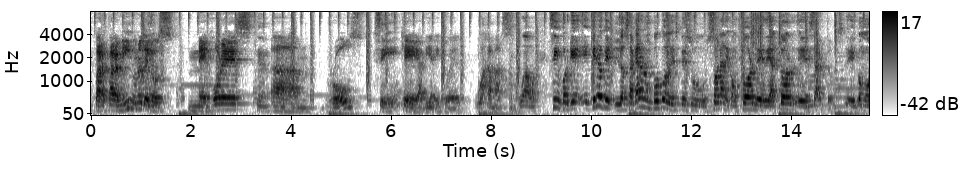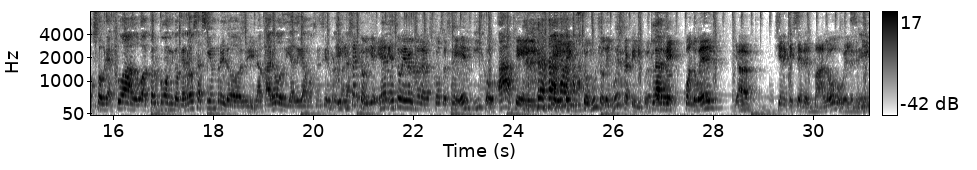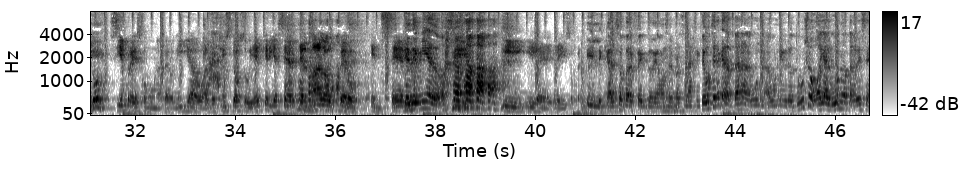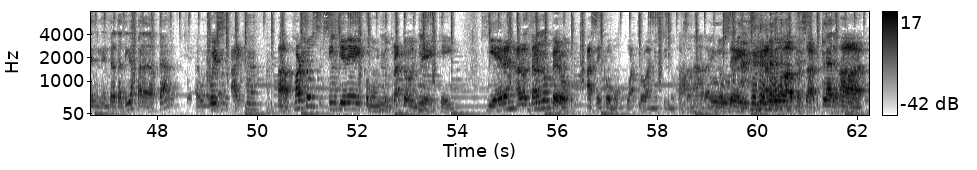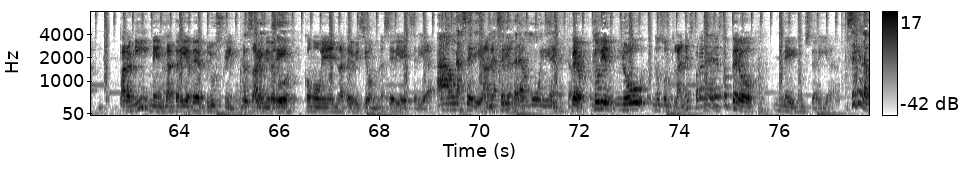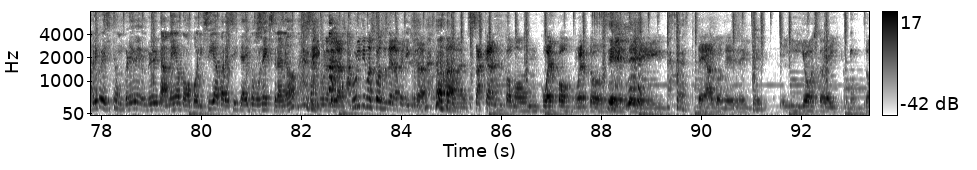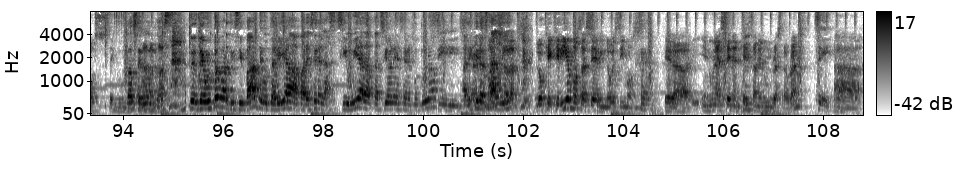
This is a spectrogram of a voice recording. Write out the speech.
para, para mí uno de los mejores um, roles Sí. que había hecho él Wow. jamás. Wow. Sí, porque eh, creo que lo sacaron un poco de, de su zona de confort, de, de actor eh, Exacto. eh, como sobreactuado o actor cómico, que rosa siempre lo, Sí. la parodia, digamos, en sí el personaje. Exacto, y e- eso era una de las cosas que él dijo Ah. que, que le gustó mucho de nuestra película. Claro. Porque cuando él tiene que ser el malo o el Sí. enemigo, siempre es como una parodia o algo chistoso. Y él quería ser el malo, pero en serio. Que dé miedo. Sí, y, y le, le hizo perfecto. Y le calzó perfecto, digamos, el personaje. ¿Te gustaría que adaptaran algún, algún libro tuyo? ¿O hay alguno tal vez en, en tratativas para adaptar? ¿Alguno Pues hay, Ajá. Ah, Partials sí tiene como un Mm. contrato en que, Mm. que quieren adaptarlo, pero hace como cuatro años y no pasa Ah, nada y no uh. sé si algo va a pasar. Claro. Ah, para mí me encantaría ver Blue Screen, Blue Screen, Mirador, sí. como en la televisión. Una serie sería. Ah, una serie. Una serie estaría muy bien. Sí, está- Pero todavía no, no son planes para hacer Eh. esto, pero me gustaría. Sé que en la película hiciste un breve, un breve cameo como policía, apareciste ahí como un extra, ¿no? Sí, una de las últimas cosas de la película ah, sacan como un cuerpo muerto de, de, de algo de- de- y yo estoy ahí como dos segundos. Dos segundos. ¿Te, te gustó participar? ¿Te gustaría aparecer en las... si hubiera adaptaciones en el futuro? Sí, Al sí, estilo. Lo que queríamos hacer y no hicimos era en una escena en que están en un restaurante. Sí. ah,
